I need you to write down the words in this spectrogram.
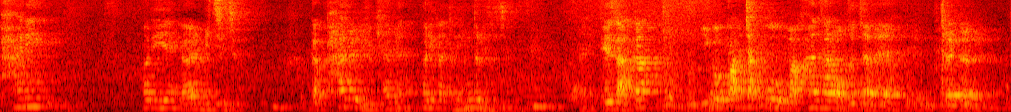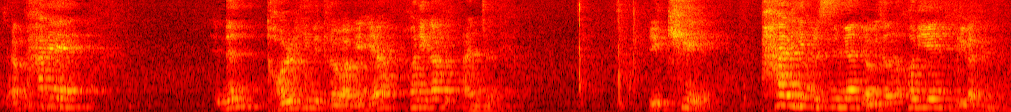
팔이 허리에 영향을 미치죠. 그러니까 팔을 이렇게 하면 허리가 더 힘들어지죠. 네, 그래서 아까 이거 꽉 잡고 막 한 사람 없었잖아요. 그러니까 팔에 는덜 힘이 들어가게 해야 허리가 안전해요. 이게 키예요. 팔 힘을 쓰면 여기서는 허리에 무리가 되는 거예요.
